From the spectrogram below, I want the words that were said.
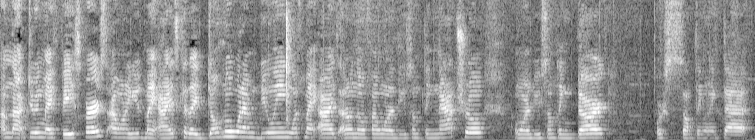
I'm not doing my face first. I want to use my eyes because I don't know what I'm doing with my eyes. I don't know if I want to do something natural I want to do something dark or something like that.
